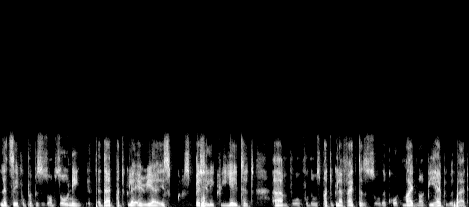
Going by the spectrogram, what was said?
let's say for purposes of zoning that particular area is specially created um, for, for those particular factors. So the court might not be happy with that.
